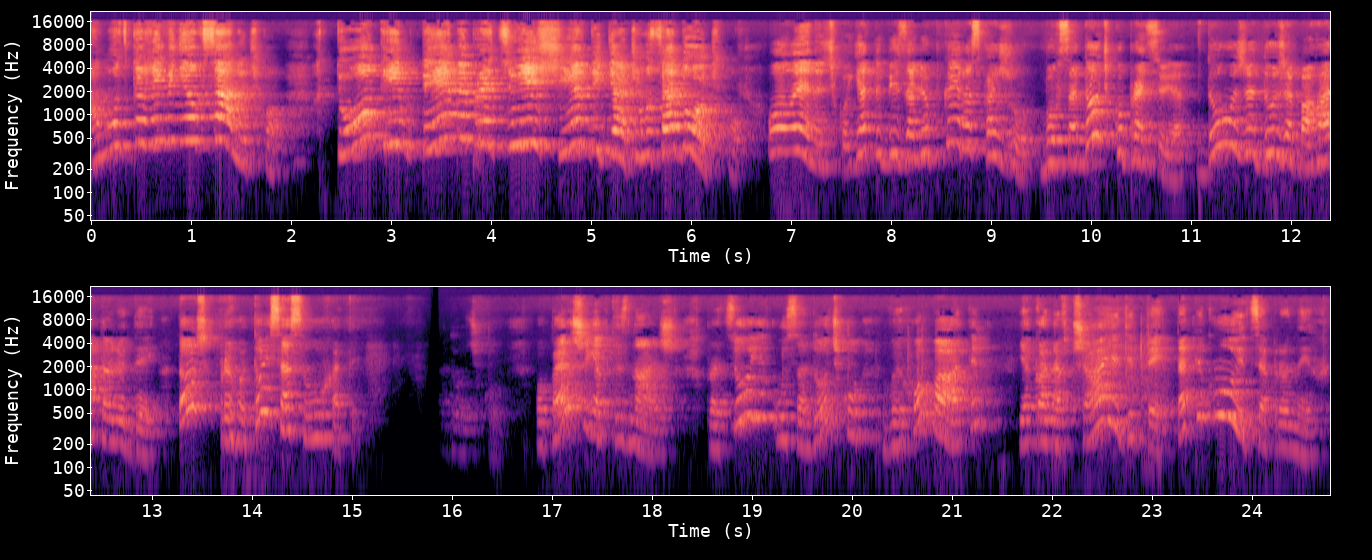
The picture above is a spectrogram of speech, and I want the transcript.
А ну скажи мені, Оксаночко, хто крім тебе працює ще в дитячому садочку? Оленочко, я тобі залюбки розкажу, бо в садочку працює дуже-дуже багато людей. Тож приготуйся слухати. По-перше, як ти знаєш, працює у садочку вихователь, яка навчає дітей та піклується про них.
